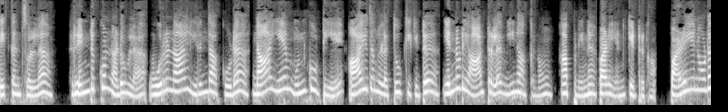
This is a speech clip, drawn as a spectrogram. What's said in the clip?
தேக்கன் சொல்ல ரெண்டுக்கும் நடுவுல ஒரு நாள் இருந்தா கூட நான் ஏன் முன்கூட்டியே ஆயுதங்களை தூக்கிக்கிட்டு என்னுடைய ஆற்றலை வீணாக்கணும் அப்படின்னு பழையன் கேட்டிருக்கான். பழையனோட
